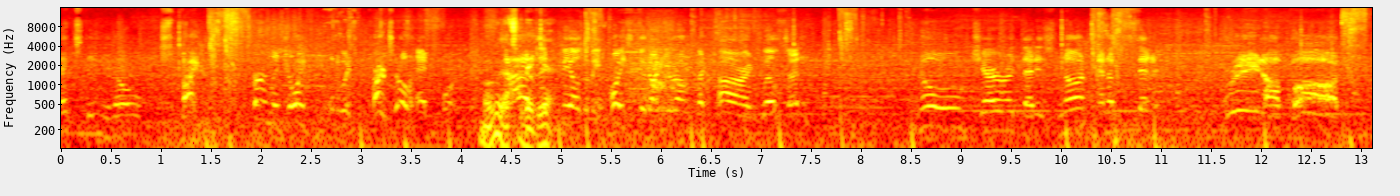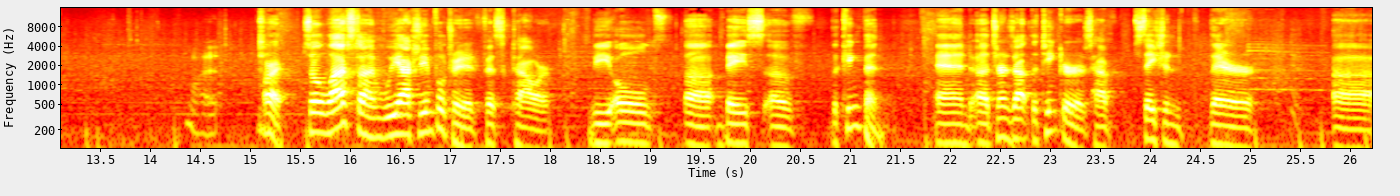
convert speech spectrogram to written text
Next thing you know, Spider turned the joint into his personal headquarters. Ooh, that's How does idea. it feel to be hoisted on your own petard, Wilson? No, Jared, that is not an obscenity. Read a book! What? Alright, so last time we actually infiltrated Fisk Tower, the old uh, base of the Kingpin. And uh, turns out the Tinkers have stationed their uh,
